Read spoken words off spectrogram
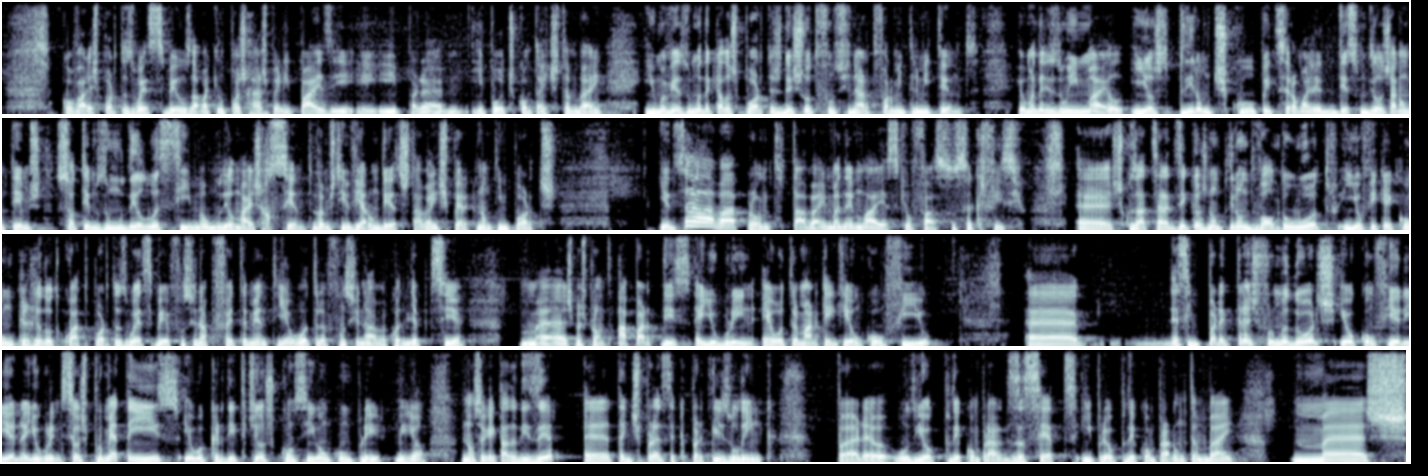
com várias portas USB, usava aquilo para os Raspberry Pis e, e- e para, e para outros contextos também. E uma vez uma daquelas portas deixou de funcionar de forma intermitente. Eu mandei-lhes um e-mail e eles pediram-me desculpa e disseram: Olha, desse modelo já não temos, só temos um modelo acima, o modelo mais recente. Vamos te enviar um desses, está bem? Espero que não te importes. E eu disse: Ah, vá, pronto, está bem, mandem-me lá esse que eu faço o sacrifício. Uh, escusado de estar a dizer que eles não pediram de volta o outro e eu fiquei com um carregador de quatro portas USB a funcionar perfeitamente e a outra funcionava quando lhe apetecia. Mas, mas pronto, à parte disso, a Ugreen é outra marca em que eu confio. Uh, assim, para transformadores, eu confiaria na Ugreen. Se eles prometem isso, eu acredito que eles consigam cumprir, Miguel. Não sei o que é que estás a dizer, uh, tenho esperança que partilhes o link para o Diogo poder comprar 17 e para eu poder comprar um também. Mas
